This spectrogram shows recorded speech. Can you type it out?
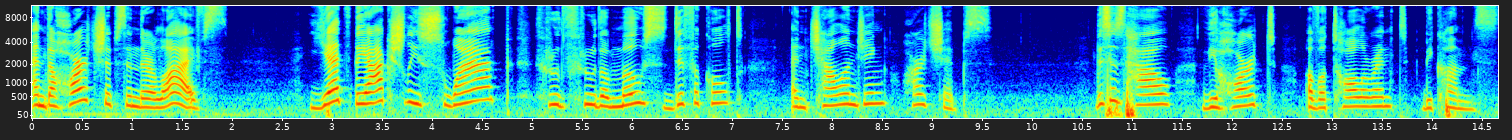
and the hardships in their lives. Yet they actually swam through, through the most difficult and challenging hardships. This is how the heart of a tolerant becomes.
